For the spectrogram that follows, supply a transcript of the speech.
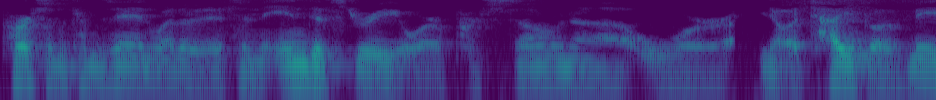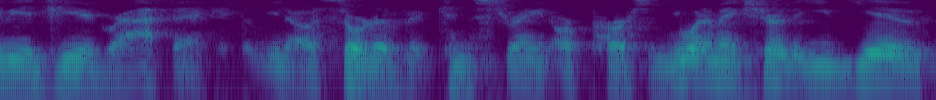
person comes in, whether it's an industry or a persona or you know a type of maybe a geographic you know sort of constraint or person, you want to make sure that you give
